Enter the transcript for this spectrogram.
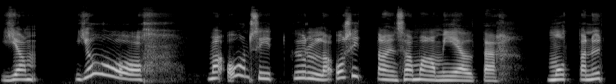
Ja joo, mä oon siitä kyllä osittain samaa mieltä, mutta nyt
